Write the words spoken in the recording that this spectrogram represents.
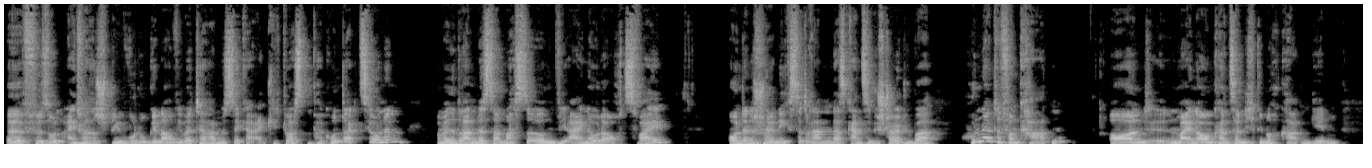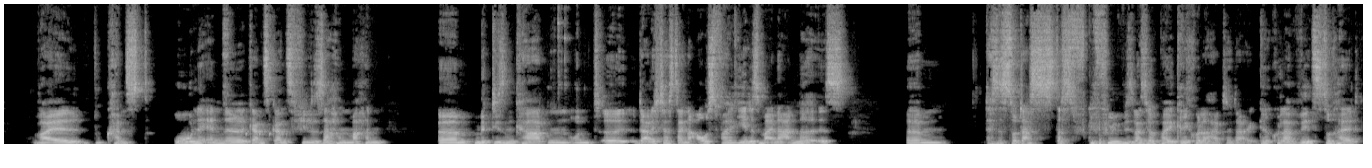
äh, für so ein einfaches Spiel, wo du genau wie bei Terra Mystica eigentlich, du hast ein paar Grundaktionen und wenn du dran bist, dann machst du irgendwie eine oder auch zwei und dann ist schon der nächste dran. Das Ganze gesteuert über hunderte von Karten und in meinen Augen kann es ja nicht genug Karten geben, weil du kannst ohne Ende ganz, ganz viele Sachen machen ähm, mit diesen Karten und äh, dadurch, dass deine Auswahl jedes Mal eine andere ist, ähm, das ist so das, das Gefühl, was ich auch bei Agricola hatte. Da Agricola willst du halt,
